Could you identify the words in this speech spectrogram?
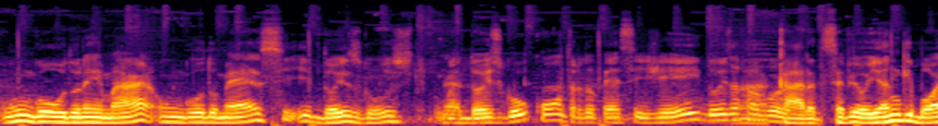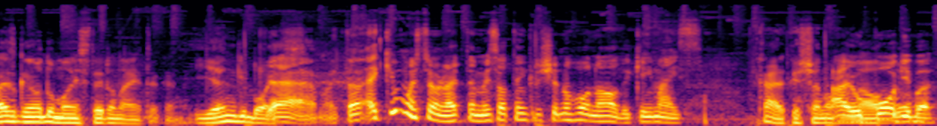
Um gol do Neymar, um gol do Messi e dois gols. É, dois gols contra do PSG e dois a Ah, favor. cara, você viu, o Young Boys ganhou do Manchester United, cara. Young Boys. É, mas tá- é que o Manchester United também só tem Cristiano Ronaldo. E quem mais? Cara, Cristiano Ah, o Ronaldo. Pogba.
